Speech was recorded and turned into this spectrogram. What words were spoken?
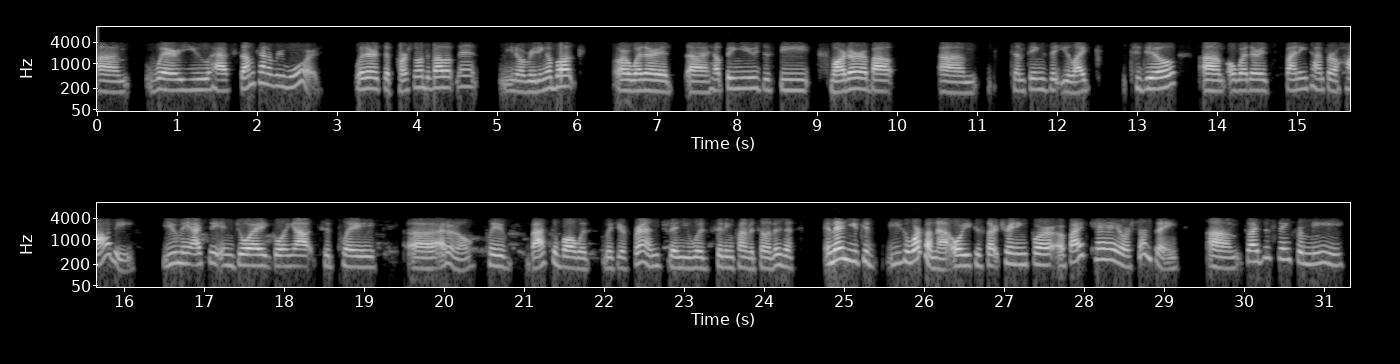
um, where you have some kind of reward, whether it's a personal development, you know, reading a book, or whether it's uh, helping you just be smarter about um, some things that you like to do, um, or whether it's finding time for a hobby. You may actually enjoy going out to play, uh, I don't know, play basketball with with your friends than you would sitting in front of a television. And then you could you could work on that, or you could start training for a 5K or something. Um, so I just think for me,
